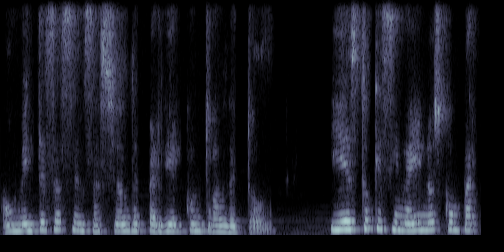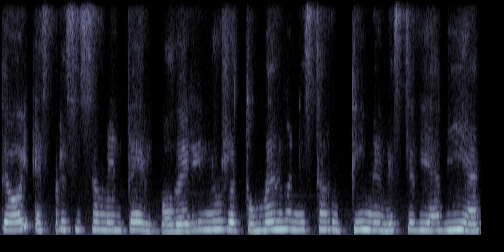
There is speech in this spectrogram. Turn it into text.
aumenta esa sensación de perder el control de todo. Y esto que Sinaí nos comparte hoy es precisamente el poder irnos retomando en esta rutina, en este día a día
